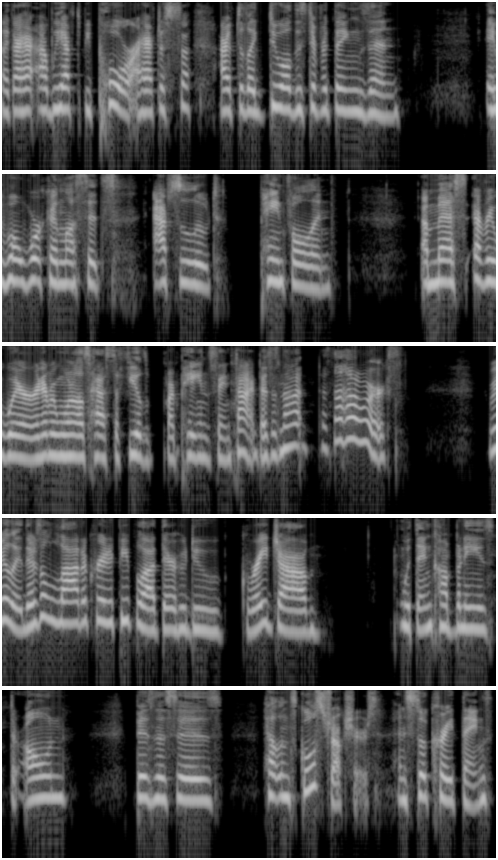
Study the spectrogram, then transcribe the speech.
like I, I we have to be poor. I have to I have to like do all these different things and it won't work unless it's absolute painful and a mess everywhere and everyone else has to feel my pain at the same time. That's not that's not how it works. Really, there's a lot of creative people out there who do great job within companies, their own businesses, held in school structures, and still create things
